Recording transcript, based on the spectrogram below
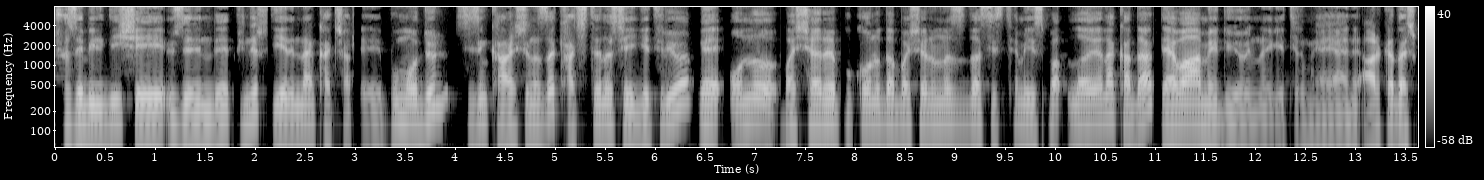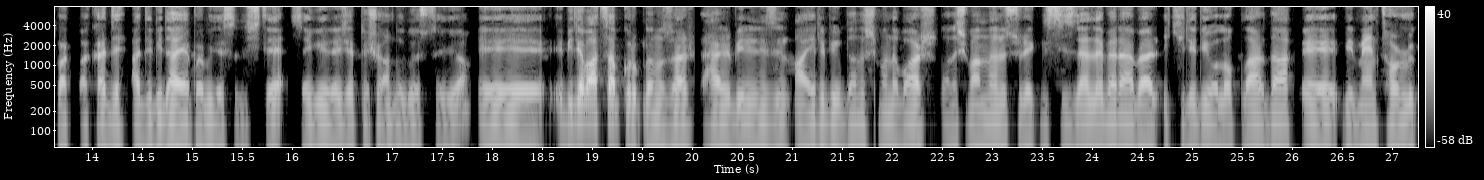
çözebildiği şeyi üzerinde pinir, diğerinden kaçar. E, bu modül sizin karşınıza kaçtığınız şeyi getiriyor ve onu başarıp bu konuda başarınızı da sisteme ispatlayana kadar devam ediyor önüne getirmeye. Yani arkadaş bak bak hadi hadi bir daha yapabilirsin işte. Sevgili Recep de şu anda gösteriyor. Ee, bir de WhatsApp gruplarınız var. Her birinizin ayrı bir danışmanı var. Danışmanlarınız sürekli sizlerle beraber ikili diyaloglarda e, bir mentorluk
